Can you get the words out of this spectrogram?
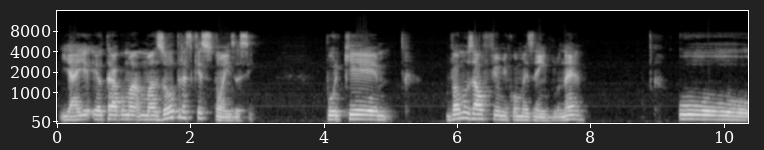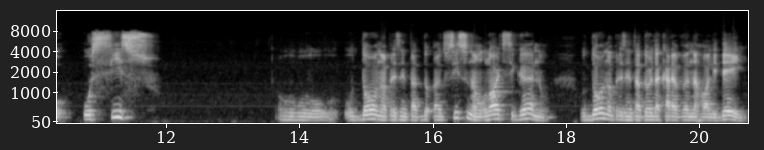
E aí eu trago uma, umas outras questões assim, porque vamos usar o filme como exemplo, né? O, o Cisso, o, o dono apresentador, o Cisso não, o Lord Cigano, o dono apresentador da caravana Holiday,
